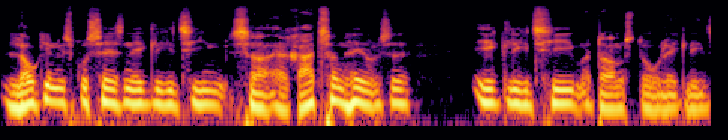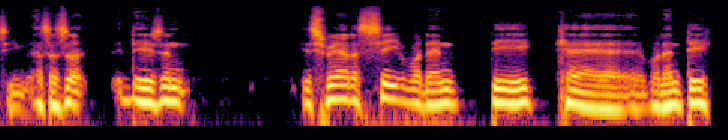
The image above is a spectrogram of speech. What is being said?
lovgivningsprocessen ikke legitim, så er retshåndhævelse ikke legitim, og domstol ikke legitim. Altså, så det er sådan, det er svært at se, hvordan det ikke kan, hvordan det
